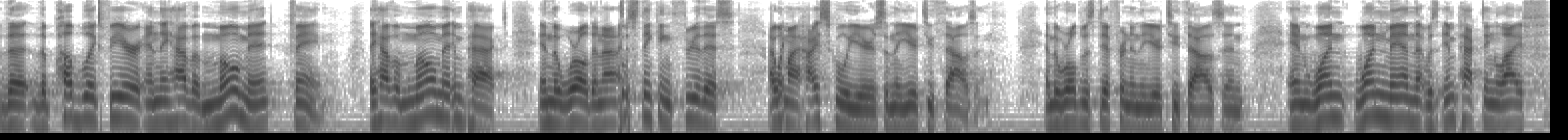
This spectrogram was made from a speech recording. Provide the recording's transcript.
the, the public sphere and they have a moment fame They have a moment impact in the world. And I was thinking through this. I went my high school years in the year 2000, and the world was different in the year 2000. And one, one man that was impacting life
